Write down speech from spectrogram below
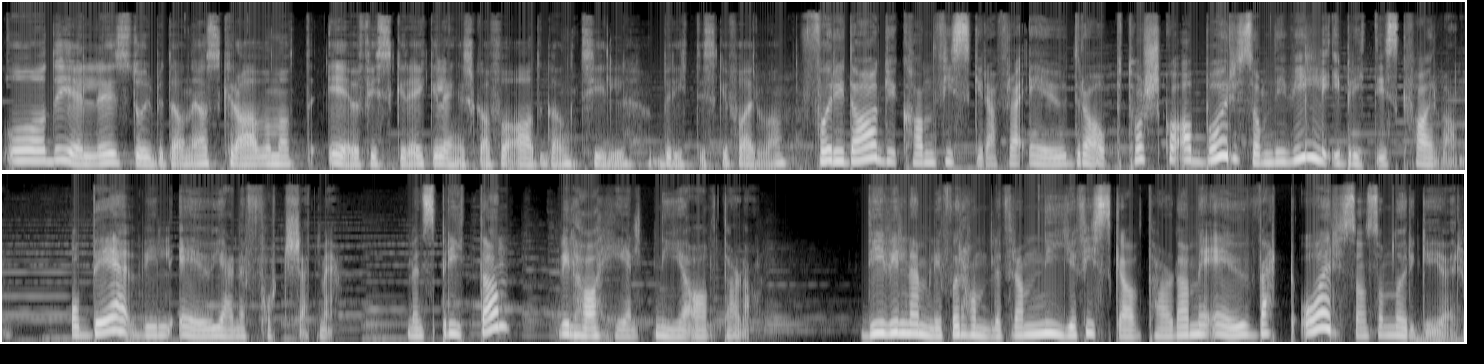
Og det gjelder Storbritannias krav om at EU-fiskere ikke lenger skal få adgang til britiske farvann. For i dag kan fiskere fra EU dra opp torsk og abbor som de vil i britisk farvann. Og det vil EU gjerne fortsette med. Mens britene vil ha helt nye avtaler. De vil nemlig forhandle fram nye fiskeavtaler med EU hvert år, sånn som Norge gjør.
